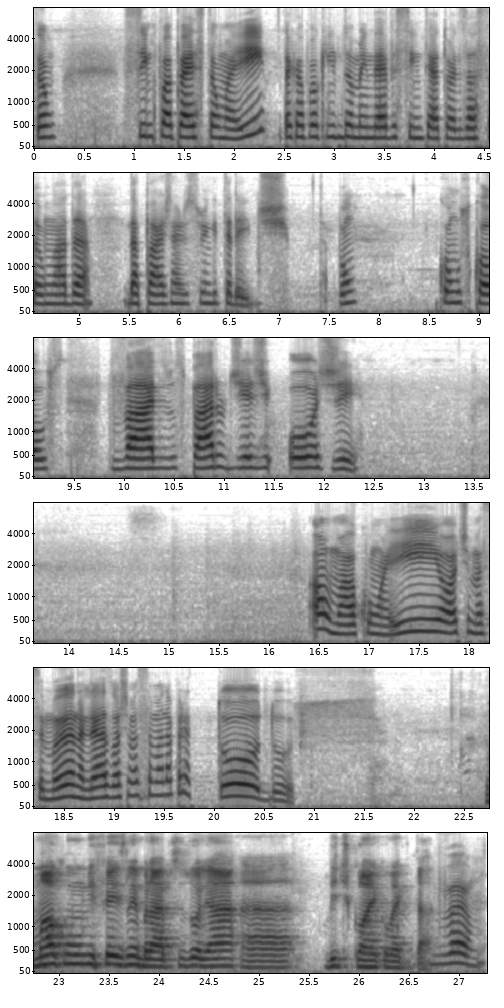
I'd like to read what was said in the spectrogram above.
Então, cinco papéis estão aí. Daqui a pouquinho também deve sim ter atualização lá da, da página de Swing Trade. Tá bom? Com os calls válidos para o dia de hoje. Ó, o Malcolm aí, ótima semana. Aliás, ótima semana para todos. O Malcolm me fez lembrar, preciso olhar a Bitcoin como é que tá. Vamos.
